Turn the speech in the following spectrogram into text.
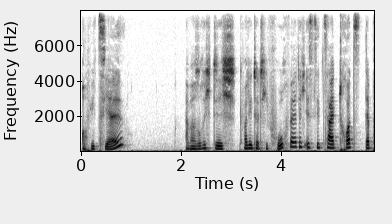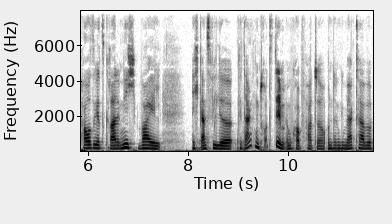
offiziell, aber so richtig qualitativ hochwertig ist die Zeit trotz der Pause jetzt gerade nicht, weil ich ganz viele Gedanken trotzdem im Kopf hatte und dann gemerkt habe,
